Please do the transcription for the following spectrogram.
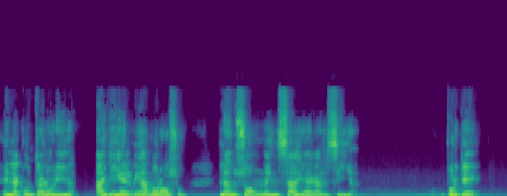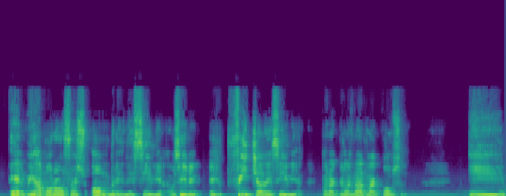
en la Contraloría. Allí Elvis Amoroso lanzó un mensaje a García, porque Elvis Amoroso es hombre de Cilia, o sea, es ficha de Cilia, para aclarar la cosa. Y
